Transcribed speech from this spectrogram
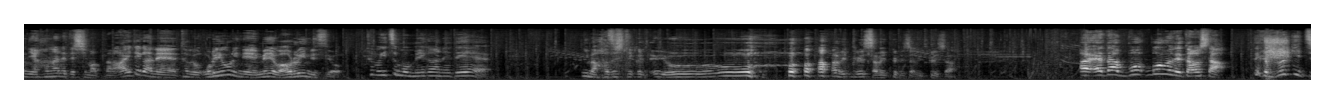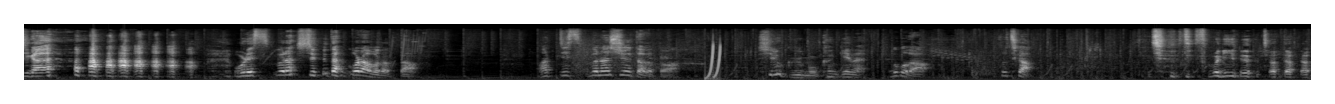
に離れてしまったの。相手がね、多分俺よりね、目悪いんですよ。多分いつもメガネで、今外してくれて、よーびっくりした、びっくりした、びっくりした。あ、やったボ、ボムで倒したてか武器違う俺スプラッシューターコラボだった。あっちスプラッシューターだったわ。視力も関係ない。どこだそっちか。ちょっと、そこにいるちょっと待っ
